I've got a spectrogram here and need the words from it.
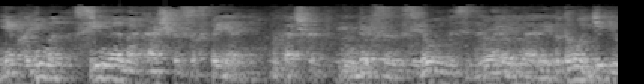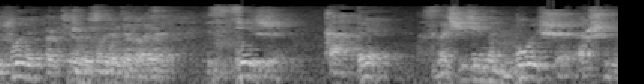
необходима сильная накачка состояния, накачка индекса заселенности и так далее. И, далее. и потому дикие условия, чтобы работать Здесь же КТ значительно больше HU.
